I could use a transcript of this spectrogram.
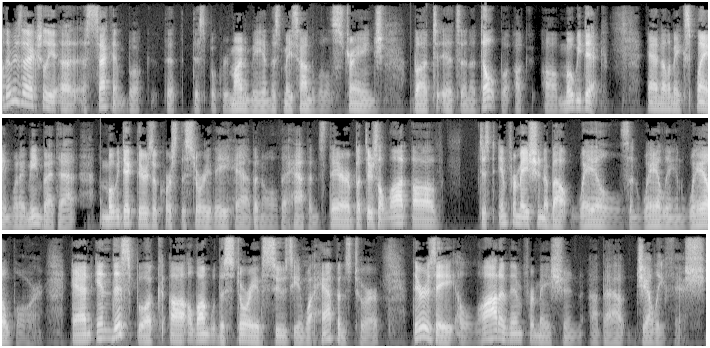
there is actually a, a, second book that this book reminded me, and this may sound a little strange, but it's an adult book, uh, Moby Dick. And let me explain what I mean by that. Moby Dick, there's of course the story of Ahab and all that happens there, but there's a lot of just information about whales and whaling and whale lore. And in this book, uh, along with the story of Susie and what happens to her, there is a, a lot of information about jellyfish.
